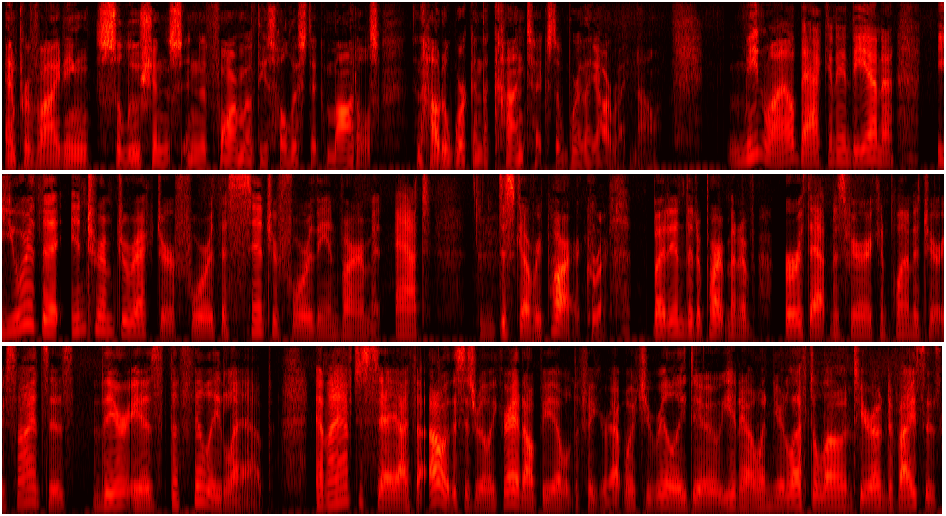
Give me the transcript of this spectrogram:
and providing solutions in the form of these holistic models and how to work in the context of where they are right now. Meanwhile, back in Indiana, you're the interim director for the Center for the Environment at Discovery Park. Correct. But in the Department of Earth, Atmospheric, and Planetary Sciences, there is the Filley Lab. And I have to say, I thought, oh, this is really great. I'll be able to figure out what you really do, you know, when you're left alone to your own devices.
